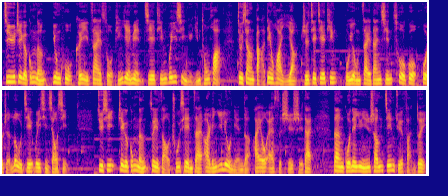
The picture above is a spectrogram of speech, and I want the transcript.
基于这个功能，用户可以在锁屏页面接听微信语音通话，就像打电话一样直接接听，不用再担心错过或者漏接微信消息。据悉，这个功能最早出现在2016年的 iOS 十时代，但国内运营商坚决反对。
